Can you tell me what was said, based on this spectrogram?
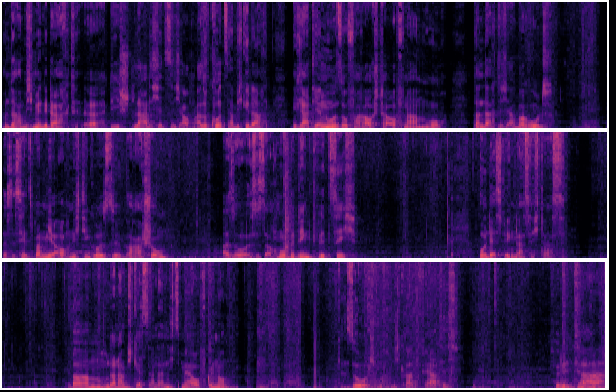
Und da habe ich mir gedacht, äh, die lade ich jetzt nicht auf. Also kurz habe ich gedacht, ich lade ja nur so verrauschte Aufnahmen hoch. Dann dachte ich aber gut, das ist jetzt bei mir auch nicht die größte Überraschung. Also es ist auch nur bedingt witzig. Und deswegen lasse ich das. Ähm, und dann habe ich gestern dann nichts mehr aufgenommen. So, ich mache mich gerade fertig für den Tag.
